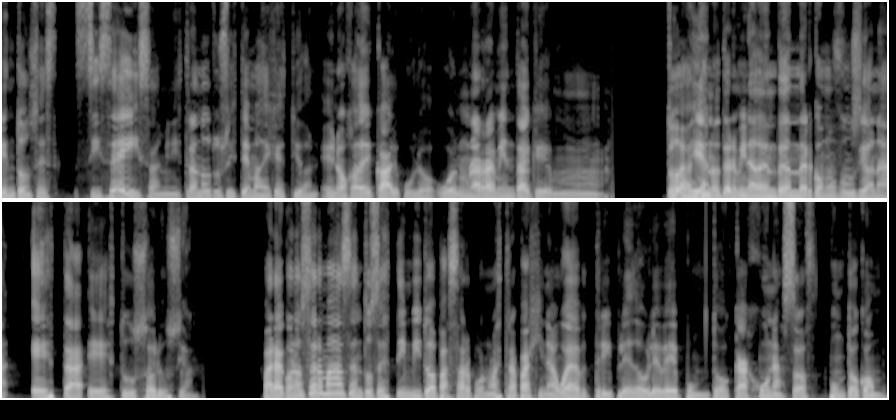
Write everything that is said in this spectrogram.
Entonces, si seguís administrando tus sistemas de gestión en hoja de cálculo o en una herramienta que mm, todavía no termina de entender cómo funciona, esta es tu solución. Para conocer más, entonces te invito a pasar por nuestra página web www.cajunasoft.com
